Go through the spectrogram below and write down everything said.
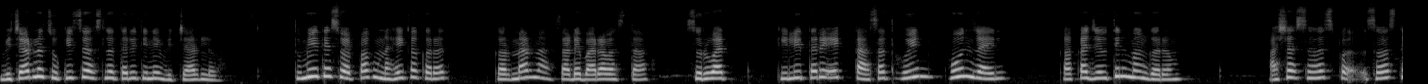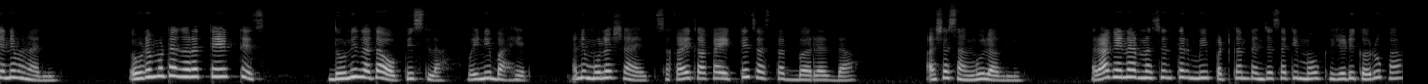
विचारणं चुकीचं असलं तरी तिने विचारलं तुम्ही इथे स्वयंपाक नाही का करत? करणार ना? साडेबारा वाजता. सुरुवात केली तरी एक तासात होईल होऊन जाईल. काका जेवतील मग गरम. अशा सहज प सहजतेने म्हणाली. एवढ्या मोठ्या घरात ते एकटेच? दोन्ही दादा ऑफिसला वहिनी बाहेर आणि मुलं शाळेत. सकाळी काका एकटेच असतात बऱ्याचदा. अशा सांगू लागली. राग येणार नसेल तर मी पटकन त्यांच्यासाठी मऊ खिचडी करू का?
